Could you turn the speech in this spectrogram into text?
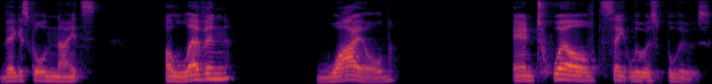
Vegas Golden Knights, 11 Wild, and 12 St. Louis Blues.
